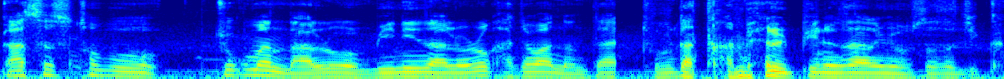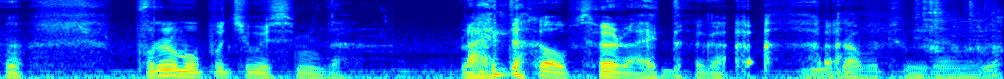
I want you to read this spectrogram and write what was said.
가스 스토브 조그만 난로 미니 난로를 가져왔는데 둘 다 담배를 피는 사람이 없어서 지금 불을 못 붙이고 있습니다 라이터가 없어요 라이터가 라이더 붙이면 되는 거?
